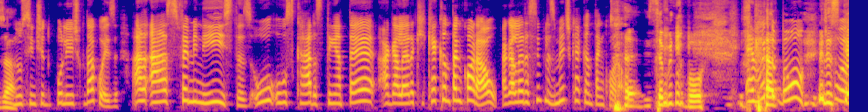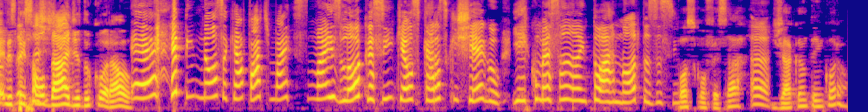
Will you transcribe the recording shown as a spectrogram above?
Exato. No sentido político da coisa. A, as feministas, o, os caras, tem até a galera que quer cantar em coral. A galera simplesmente quer cantar em coral. Isso é muito bom. é cara, muito bom. Eles, Pô, eles têm saudade do coral. É, tem, nossa, que é a parte mais, mais louca, assim, que é os caras que chegam e aí começam a entoar notas, assim. Posso confessar? Ah. Já cantei em coral.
